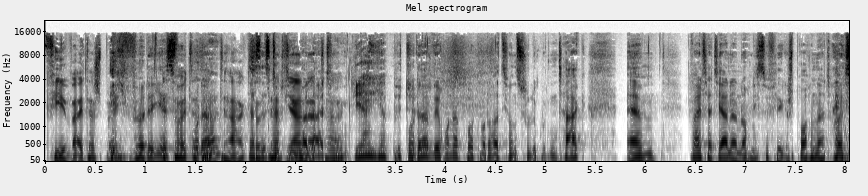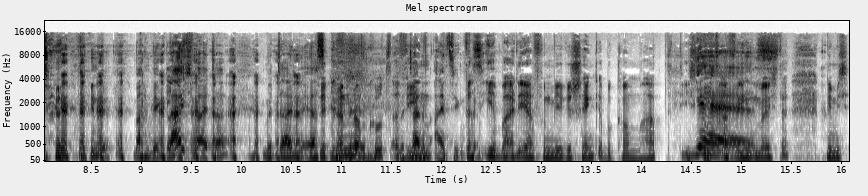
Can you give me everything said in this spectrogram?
viel weitersprechen? ich würde jetzt, Ist heute oder? Sonntag, das ist doch die. Überleitung. Ja, ja, bitte. Oder? Verona Poth, Moderationsschule, guten Tag. Ähm, weil Tatjana noch nicht so viel gesprochen hat heute, machen wir gleich weiter mit deinem ersten Wir können Film. noch kurz erwähnen, deinem einzigen dass Film. ihr beide ja von mir Geschenke bekommen habt, die ich Yes. kurz erwähnen möchte. Nämlich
